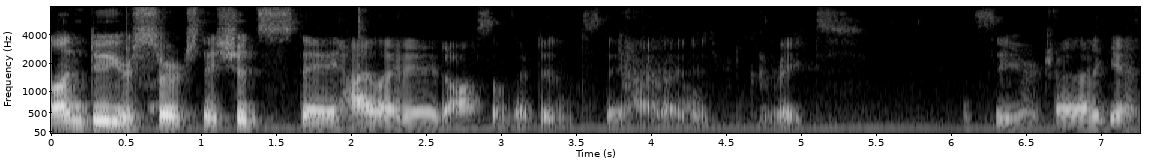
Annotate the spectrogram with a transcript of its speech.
undo your search, they should stay highlighted. Awesome, they didn't stay highlighted. Great. Let's see here, try that again.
